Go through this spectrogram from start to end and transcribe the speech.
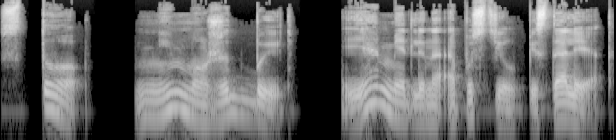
Стоп! Не может быть. Я медленно опустил пистолет.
